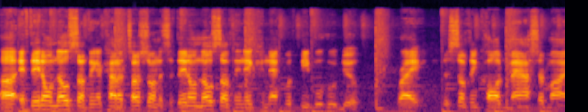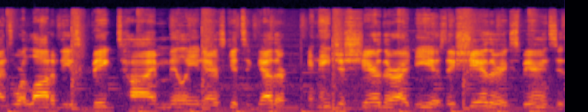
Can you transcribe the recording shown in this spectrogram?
uh, if they don't know something i kind of touched on this if they don't know something they connect with people who do right? There's something called masterminds where a lot of these big time millionaires get together and they just share their ideas, they share their experiences,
